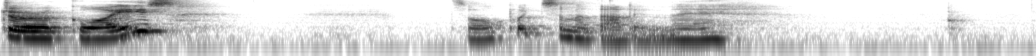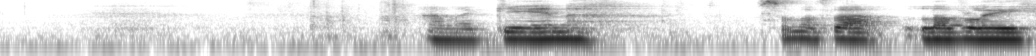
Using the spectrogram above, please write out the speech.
turquoise. So I'll put some of that in there. And again, some of that lovely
